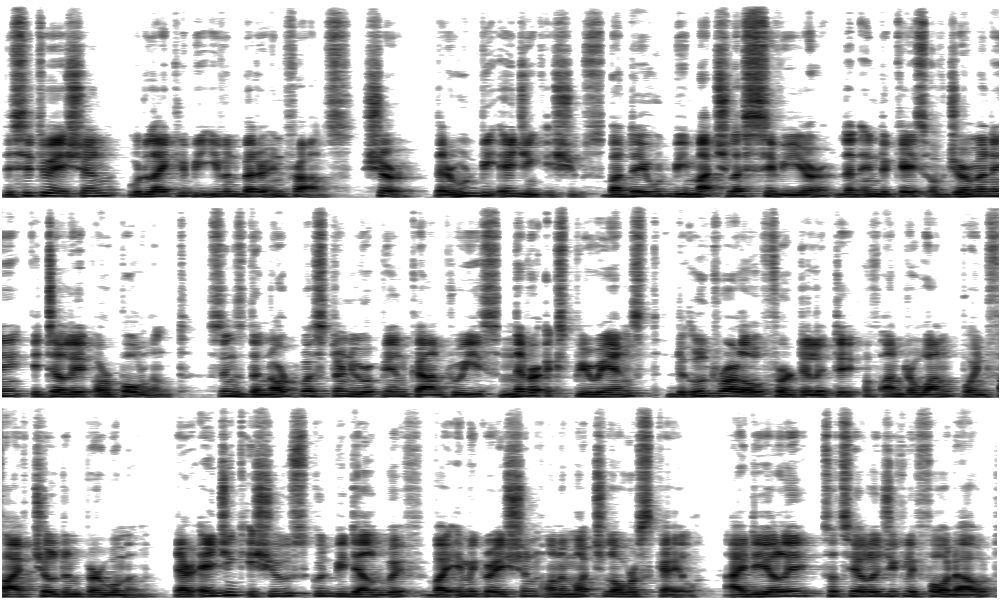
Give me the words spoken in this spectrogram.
The situation would likely be even better in France. Sure, there would be aging issues, but they would be much less severe than in the case of Germany, Italy or Poland, since the northwestern European countries never experienced the ultra-low fertility of under 1.5 children per woman. Their aging issues could be dealt with by immigration on a much lower scale, ideally sociologically thought out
